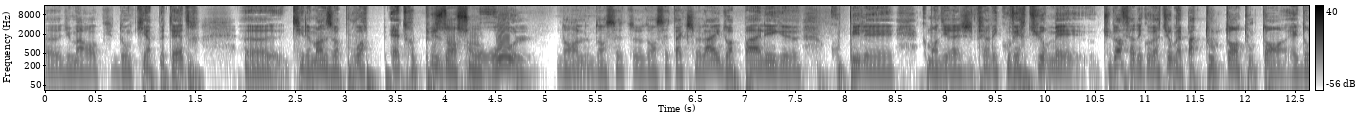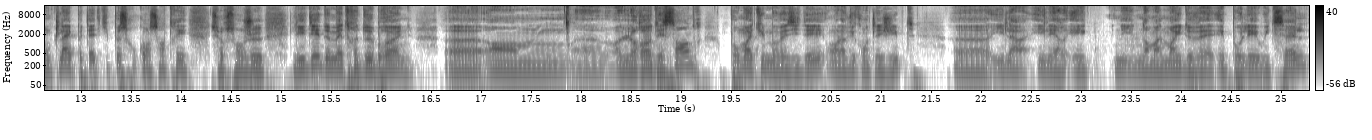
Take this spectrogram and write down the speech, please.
euh, du Maroc. Donc, il y a peut-être euh, Tillemans va pouvoir être plus dans son rôle dans, dans, cette, dans cet axe-là. Il doit pas aller euh, couper les, comment dirais-je, faire les couvertures, mais tu dois faire des couvertures, mais pas tout le temps, tout le temps. Et donc là, peut-être qu'il peut se reconcentrer sur son jeu. L'idée de mettre De Bruyne euh, en euh, le redescendre, pour moi, est une mauvaise idée. On l'a vu contre l'Égypte. Il a, il est, normalement, il devait épauler Witzel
